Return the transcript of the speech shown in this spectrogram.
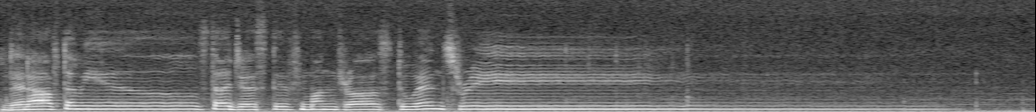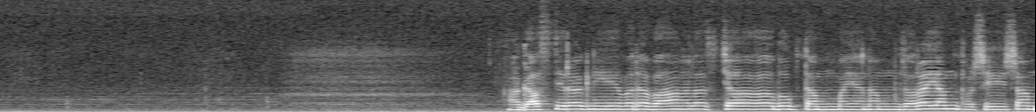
Then after meals, digestive mantras 2 and 3. अगास्तिरग्निवरवानलश्च भुक्तं मयनं जरयं त्वशेषं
